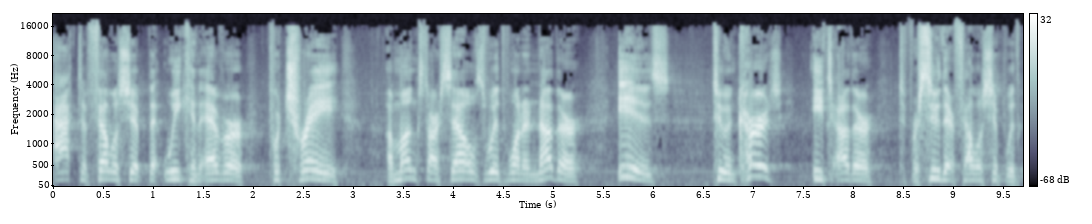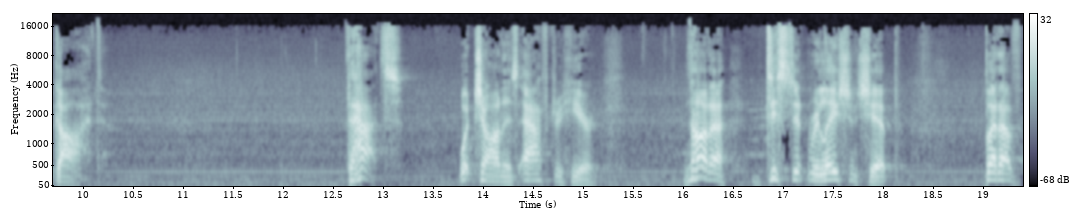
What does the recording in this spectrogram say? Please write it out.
act of fellowship that we can ever portray amongst ourselves with one another is to encourage each other to pursue their fellowship with God. That's what John is after here. Not a distant relationship, but of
